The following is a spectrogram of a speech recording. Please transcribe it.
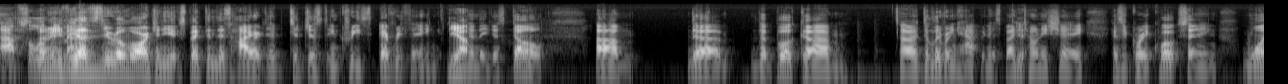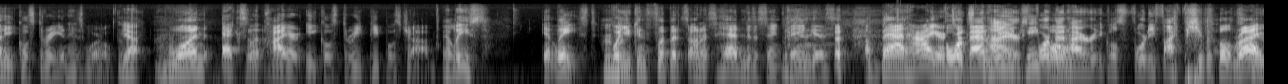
Absolutely I mean, if matter. you have zero margin, you're expecting this hire to, to just increase everything, Yep. and then they just don't. Um, the the book um, uh, "Delivering Happiness" by Tony Hsieh has a great quote saying, "One equals three in his world. yeah. One excellent hire equals three people's job, At least. At least." Mm-hmm. Well, you can flip it on its head and do the same thing as a bad hire Four takes bad hires. people, Four bad hire equals 45 people. right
